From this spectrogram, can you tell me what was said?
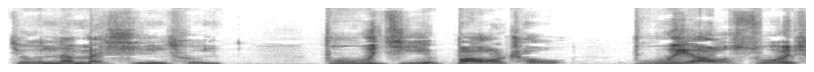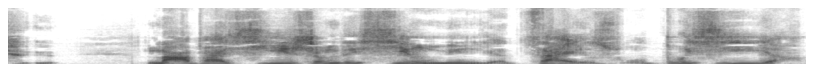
就那么心存，不计报酬，不要索取，哪怕牺牲的性命也在所不惜呀。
